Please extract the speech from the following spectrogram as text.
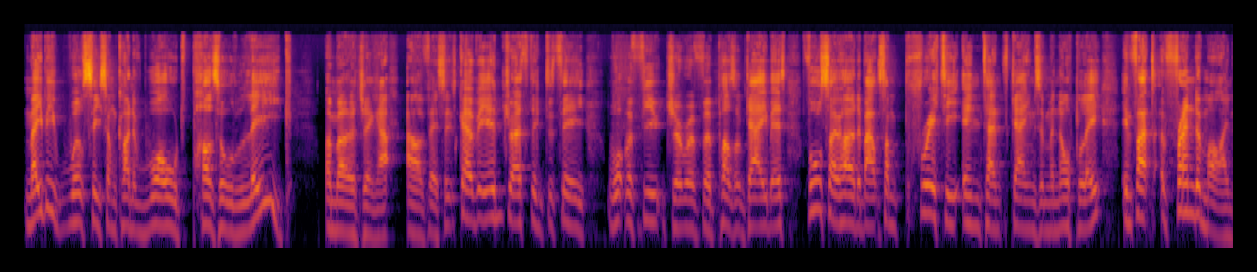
maybe we'll see some kind of world puzzle league emerging out, out of this. It's going to be interesting to see what the future of the puzzle game is. I've also heard about some pretty intense games of Monopoly. In fact, a friend of mine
